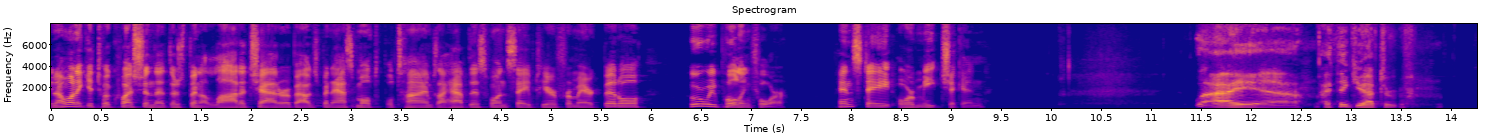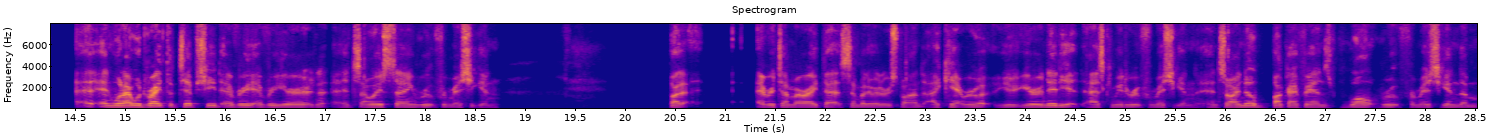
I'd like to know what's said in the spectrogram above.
you know, I want to get to a question that there's been a lot of chatter about. It's been asked multiple times. I have this one saved here from Eric Biddle. Who are we pulling for, Penn State or Meat Chicken? Well, I uh, I think you have to and when I would write the tip sheet every every year, it's always saying root for Michigan. But every time I write that, somebody would respond, "I can't root. You're an idiot asking me to root for Michigan." And so I know Buckeye fans won't root for Michigan. The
